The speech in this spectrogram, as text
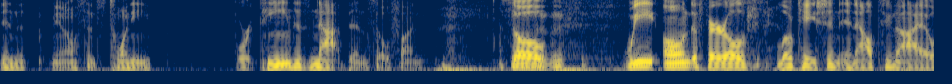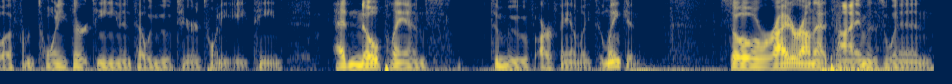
in the you know since 2014 has not been so fun. So we owned a Farrell's location in Altoona, Iowa from 2013 until we moved here in 2018. Had no plans to move our family to Lincoln. So right around that time is when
